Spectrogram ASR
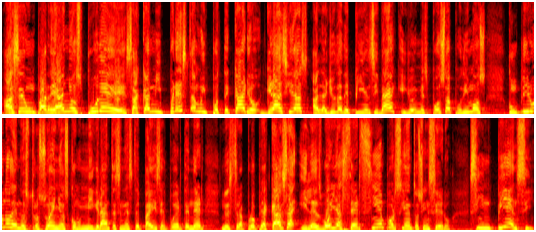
Hace un par de años pude sacar mi préstamo hipotecario gracias a la ayuda de PNC Bank y yo y mi esposa pudimos cumplir uno de nuestros sueños como inmigrantes en este país, el poder tener nuestra propia casa y les voy a ser 100% sincero, sin PNC,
